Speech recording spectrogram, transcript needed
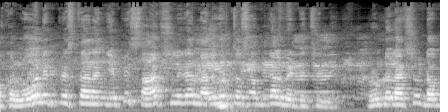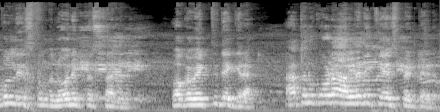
ఒక లోన్ ఇప్పిస్తానని చెప్పి సాక్షులుగా నలుగురితో సంతకాలు పెట్టించింది. రెండు లక్షలు డబ్బులు తీసుకుంది లోన్ ఇప్పిస్తానని ఒక వ్యక్తి దగ్గర. అతను కూడా ఆల్రెడీ కేసు పెట్టాడు.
